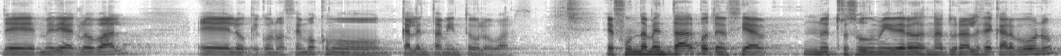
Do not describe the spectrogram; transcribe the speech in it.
de media global, eh, lo que conocemos como calentamiento global. Es fundamental potenciar nuestros sumideros naturales de carbono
